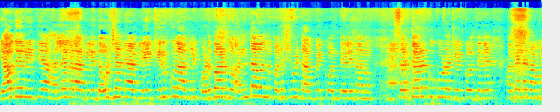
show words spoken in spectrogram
ಯಾವುದೇ ರೀತಿಯ ಹಲ್ಲೆಗಳಾಗ್ಲಿ ದೌರ್ಜನ್ಯ ಆಗ್ಲಿ ಕಿರುಕುಳ ಆಗ್ಲಿ ಕೊಡಬಾರ್ದು ಅಂತ ಒಂದು ಪನಿಷ್ಮೆಂಟ್ ಆಗ್ಬೇಕು ಅಂತೇಳಿ ನಾನು ಸರ್ಕಾರಕ್ಕೂ ಕೂಡ ಕೇಳ್ಕೊಳ್ತೇನೆ. ಆಮೇಲೆ ನಮ್ಮ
